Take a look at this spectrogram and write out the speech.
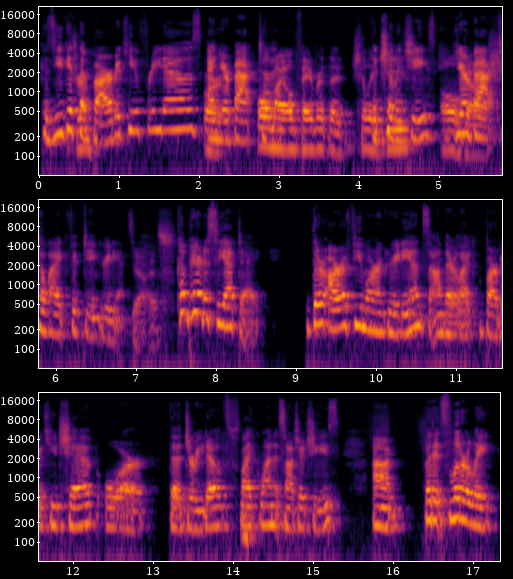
Because you get True. the barbecue Fritos Or- and you're back to or the, my old favorite, the chili the chili cheese. cheese. Oh, you're back to like 50 ingredients. Yeah, it's Compared to Siete, there are a few more ingredients on their like barbecue chip or the Doritos like one. It's nacho cheese. Um, but it's literally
